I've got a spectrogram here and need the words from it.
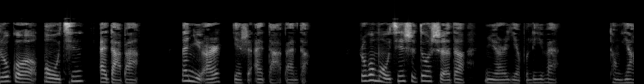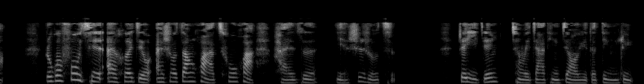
如果母亲爱打扮，那女儿也是爱打扮的；如果母亲是多舌的，女儿也不例外。同样，如果父亲爱喝酒、爱说脏话、粗话，孩子也是如此。这已经成为家庭教育的定律。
